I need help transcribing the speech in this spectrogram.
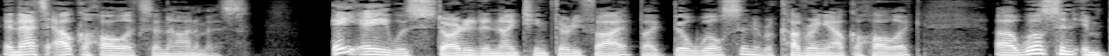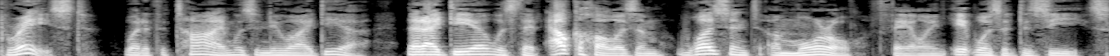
and that's Alcoholics Anonymous. AA was started in 1935 by Bill Wilson, a recovering alcoholic. Uh, Wilson embraced what at the time was a new idea. That idea was that alcoholism wasn't a moral failing, it was a disease.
